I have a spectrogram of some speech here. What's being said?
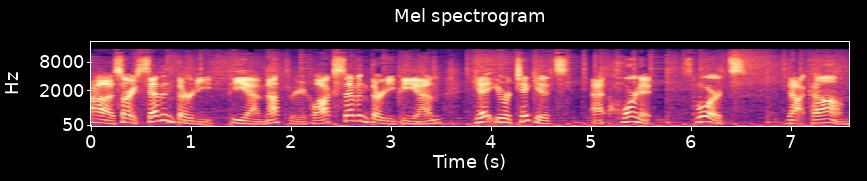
Uh, sorry, seven thirty p.m. Not three o'clock. Seven thirty p.m. Get your tickets at HornetSports.com.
